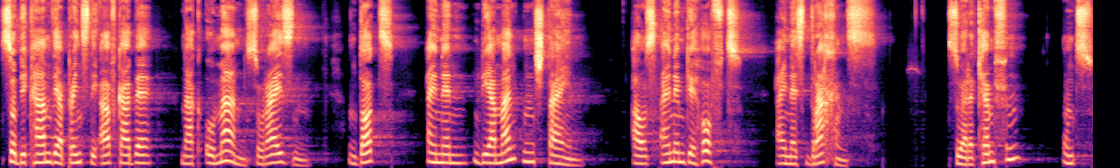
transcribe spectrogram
So bekam der Prinz die Aufgabe, nach Oman zu reisen und dort einen Diamantenstein aus einem Gehöft eines Drachens zu erkämpfen und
